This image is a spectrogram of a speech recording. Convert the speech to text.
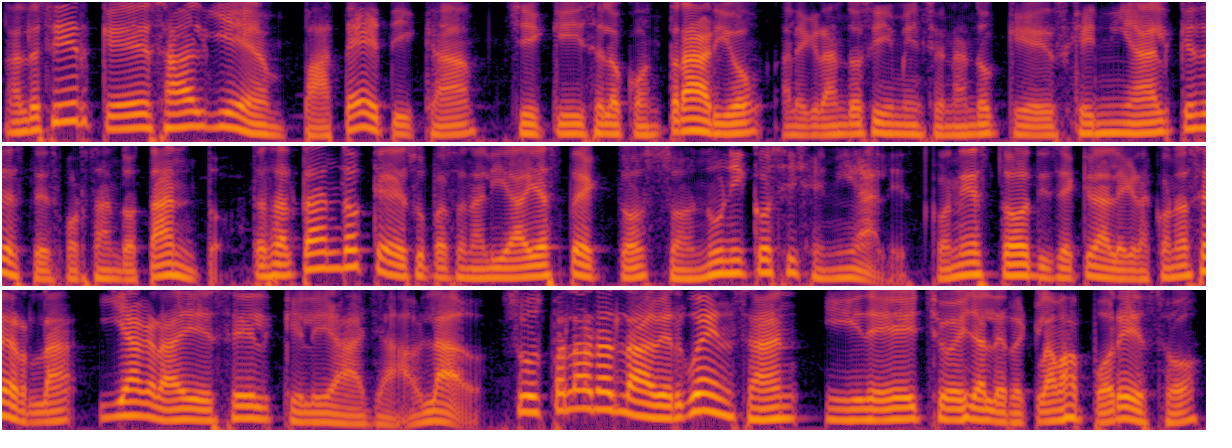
Al decir que es alguien patética, Chiqui dice lo contrario, alegrándose y mencionando que es genial que se esté esforzando tanto, resaltando que su personalidad y aspectos son únicos y geniales. Con esto dice que le alegra conocerla y agradece el que le haya hablado. Sus palabras la avergüenzan y de hecho ella le reclama por eso,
